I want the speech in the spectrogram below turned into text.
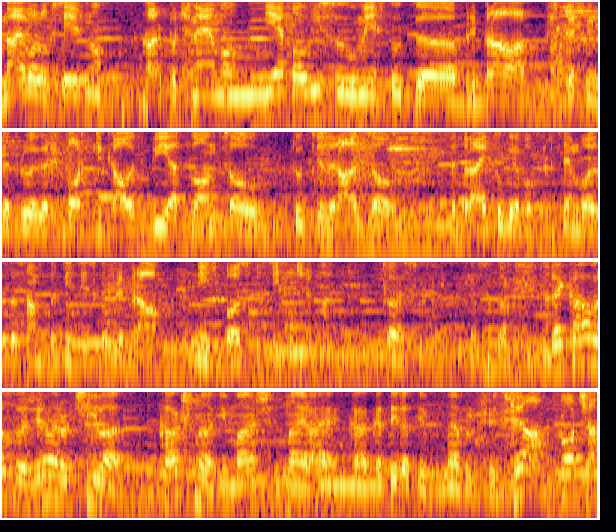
najbolj obsežno, kar počnemo. Je pa v bistvu vmes tudi eh, priprava še kakšnega drugega športnika, od biatloncev, tudi jadralcev. Se pravi, tu gre pa predvsem bolj za sam kondicijsko pripravo, nič bolj specifičnega. To je super. Zdaj, kavo smo že naročila, kakšno imaš najraje, Ka katera ti je najbolj všeč? Ja, vroča.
